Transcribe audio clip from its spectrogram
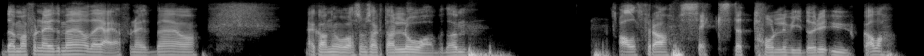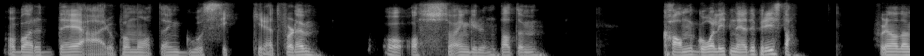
de er fornøyde med, og det jeg er fornøyd med. Og jeg kan jo òg som sagt da love dem alt fra seks til tolv videoer i uka, da. Og bare det er jo på en måte en god sikkerhet for dem. Og også en grunn til at de kan gå litt ned i pris, da. For de,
